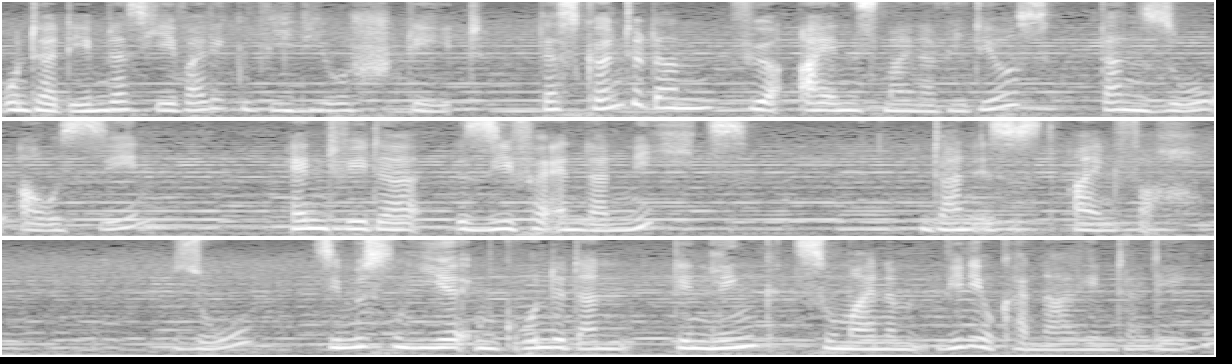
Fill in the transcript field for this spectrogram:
unter dem das jeweilige Video steht. Das könnte dann für eins meiner Videos dann so aussehen. Entweder Sie verändern nichts dann ist es einfach so. Sie müssen hier im Grunde dann den Link zu meinem Videokanal hinterlegen.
